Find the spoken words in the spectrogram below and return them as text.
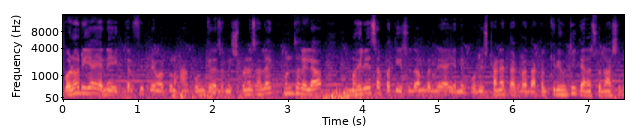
बनोरिया यांनी एकतर्फी प्रेमातून हा खून केल्याचं निष्पन्न झालंय. खून झालेल्या महिलेचा पती सुदाम बनेरिया यांनी पोलीस ठाण्यात तक्रार दाखल केली होती. त्यानुसार नाशिक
